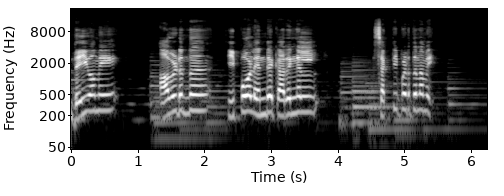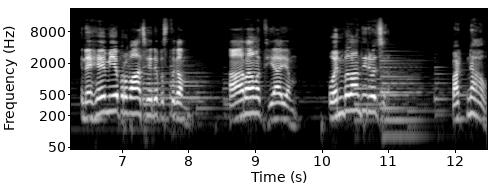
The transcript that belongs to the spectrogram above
ദൈവമേ അവിടുന്ന് ഇപ്പോൾ എന്റെ കരങ്ങൾ ശക്തിപ്പെടുത്തണമേ. നെഹേമിയ പ്രവാചകന്റെ പുസ്തകം ആറാം അധ്യായം ഒൻപതാം തിരുവചനം but now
